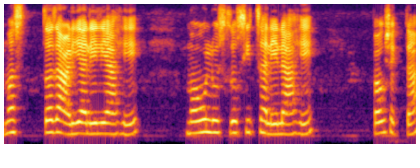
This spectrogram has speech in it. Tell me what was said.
मस्त जाळी आलेली आहे. मऊ लुसलुसीत झालेलं आहे. पाहू शकता.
